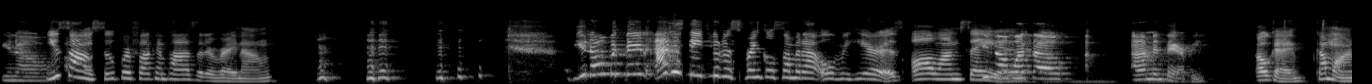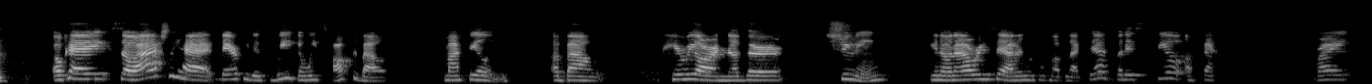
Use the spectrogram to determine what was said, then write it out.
You know, you sound super fucking positive right now. you know, but then I just need you to sprinkle some of that over here. Is all I'm saying. You know what though? I'm in therapy. Okay, come on. Okay, so I actually had therapy this week, and we talked about my feelings about here we are another shooting. You know, and I already said I didn't want to talk about Black Death, but it still affects me, right?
